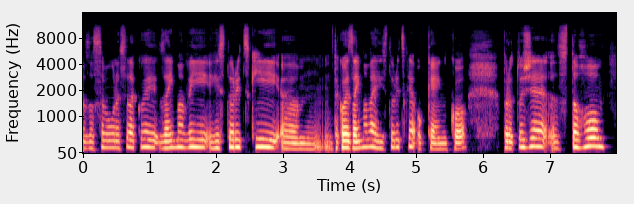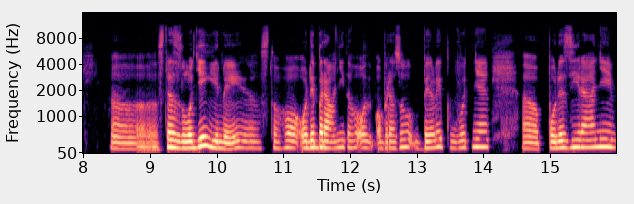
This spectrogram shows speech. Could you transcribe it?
za sebou nese takový zajímavý historický, ehm, takové zajímavé historické okénko, protože z toho z té zlodějiny, z toho odebrání toho obrazu byli původně podezíráni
